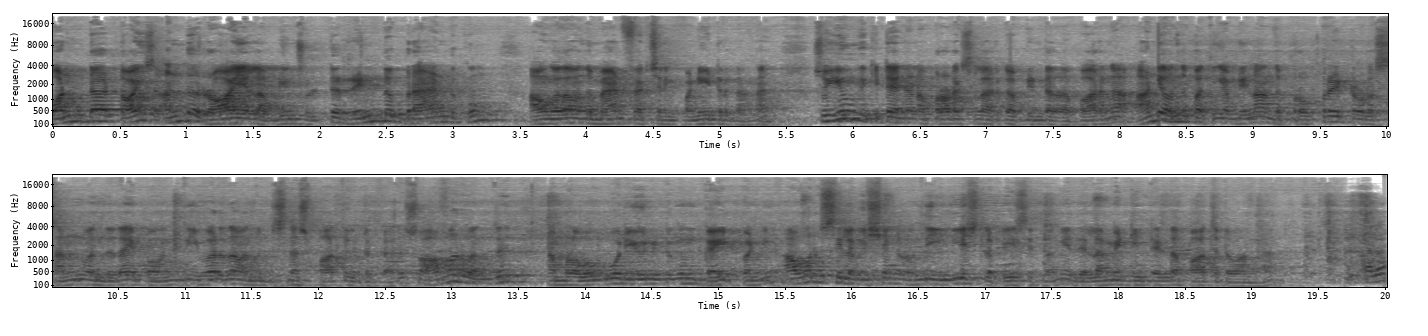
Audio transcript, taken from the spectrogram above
ஒண்டர் டாய்ஸ் அண்டு ராயல் அப்படின்னு சொல்லிட்டு ரெண்டு பிராண்டுக்கும் அவங்க தான் வந்து மேனுஃபேக்சரிங் பண்ணிட்டு இருக்காங்க ஸோ இவங்க கிட்ட என்னென்ன ப்ராடக்ட்ஸ்லாம் இருக்குது அப்படின்றத பாருங்க அங்கே வந்து பார்த்தீங்க அப்படின்னா அந்த ப்ரொப்ரேட்டரோட சன் வந்து தான் இப்போ வந்து இவர் தான் வந்து பிஸ்னஸ் பார்த்துக்கிட்டு இருக்காரு ஸோ அவர் வந்து நம்மளை ஒவ்வொரு யூனிட்டுக்கும் கைட் பண்ணி அவர் சில விஷயங்கள் வந்து இங்கிலீஷில் பேசியிருக்காங்க இது எல்லாமே டீட்டெயிலாக பார்த்துட்டு வாங்க हेलो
